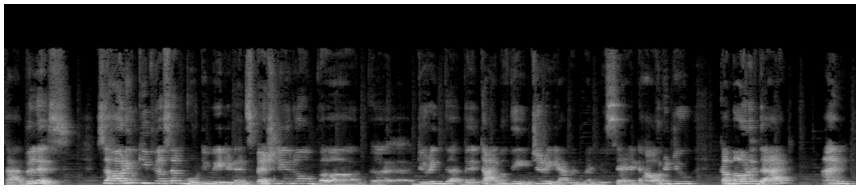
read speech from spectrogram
Fabulous. So how do you keep yourself motivated, and especially you know uh, during the, the time of the injury? I mean, when you said, how did you come out of that? And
